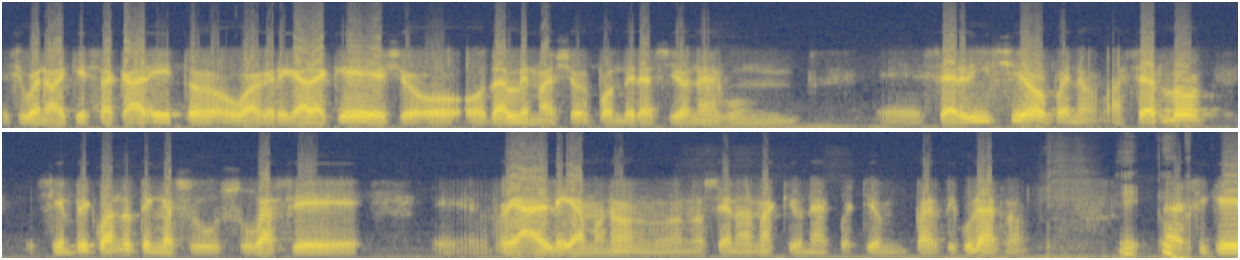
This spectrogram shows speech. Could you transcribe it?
decir, bueno, hay que sacar esto o agregar aquello o, darle mayor ponderación a algún eh, servicio, bueno, hacerlo siempre y cuando tenga su, su base eh, real, digamos, no, no, sea nada más que una cuestión particular, ¿no? Eh, Así que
